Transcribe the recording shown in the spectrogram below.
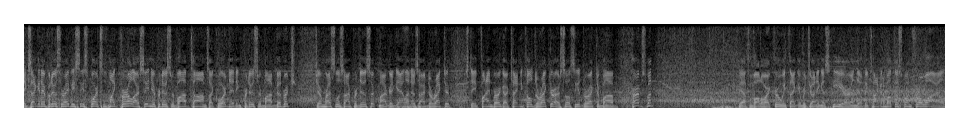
Executive producer ABC Sports is Mike Pearl. Our senior producer Bob Toms. Our coordinating producer Bob Goodrich. Jim Russell is our producer. Margaret Galen is our director. Steve Feinberg our technical director. Our associate director Bob Herbstman. Behalf of all of our crew we thank you for joining us here and they'll be talking about this one for a while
